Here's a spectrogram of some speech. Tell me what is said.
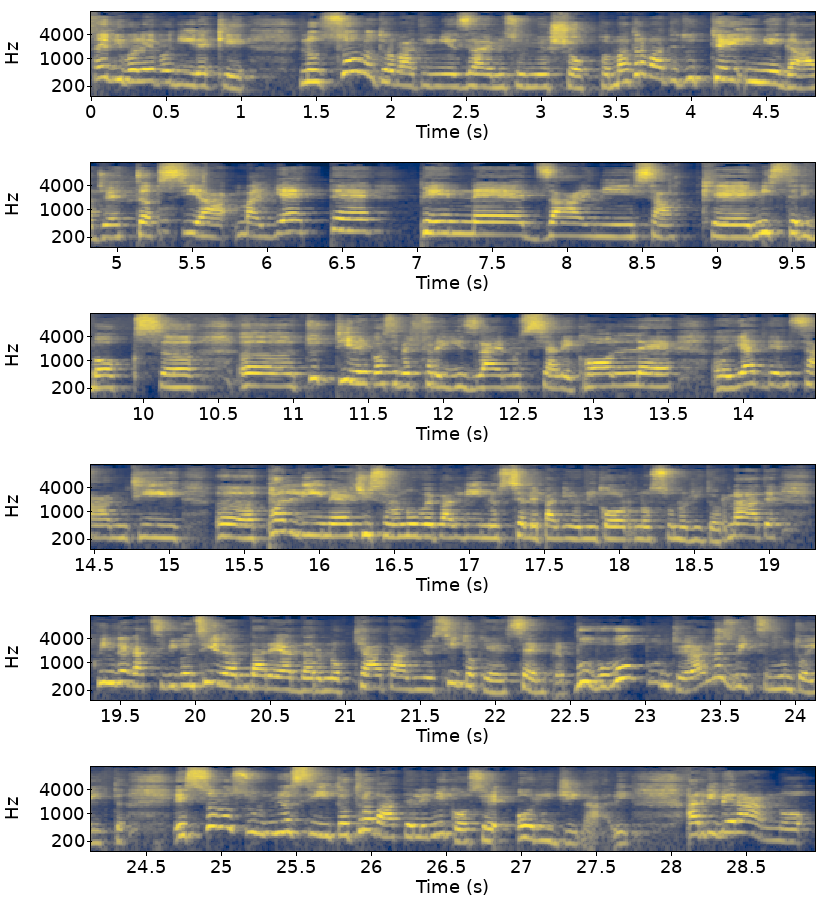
e vi volevo dire che non solo trovate i miei slime sul mio shop, ma trovate tutti i miei gadget, ossia magliette, penne, zaini, sacche, mystery box, uh, tutte le cose per fare gli slime, ossia le colle, uh, gli addensanti, uh, palline, ci sono nuove palline, ossia le palline unicorno sono ritornate, quindi ragazzi vi consiglio di andare a dare un'occhiata al mio sito che è sempre www.yolandasweets.it e solo sul mio sito trovate le mie cose originali. Arriveranno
